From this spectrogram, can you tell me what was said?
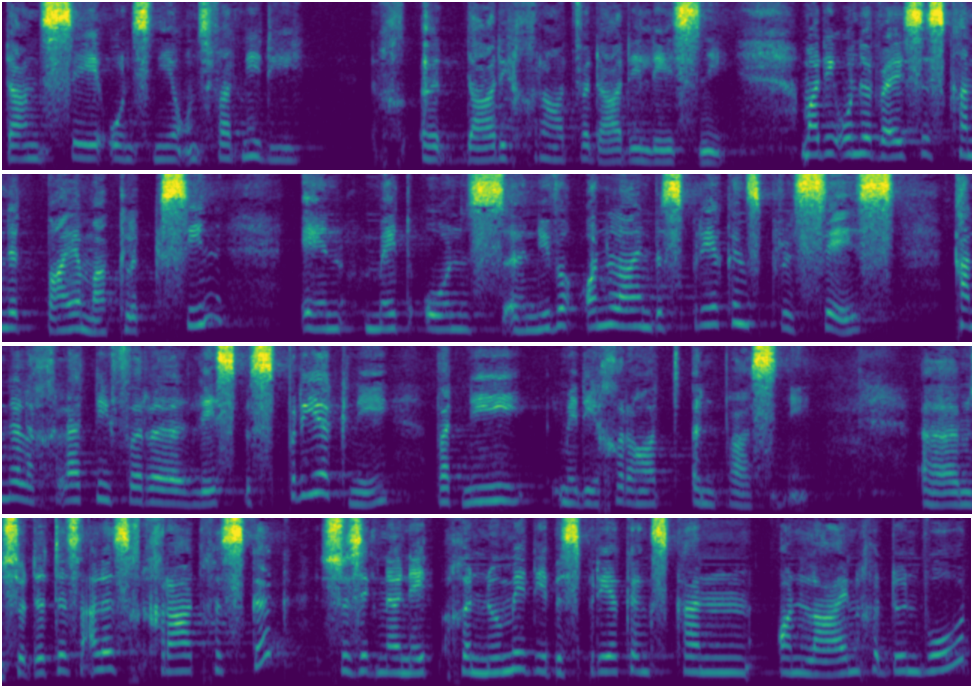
dan sê ons nee, ons vat nie die uh, daardie graad vir daardie les nie. Maar die onderwysers kan dit baie maklik sien en met ons uh, nuwe online besprekingsproses kan hulle glad nie vir 'n les bespreek nie wat nie met die graad inpas nie. Ehm um, so dit is alles graad geskik. Soos ek nou net genoem het, die besprekings kan online gedoen word.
